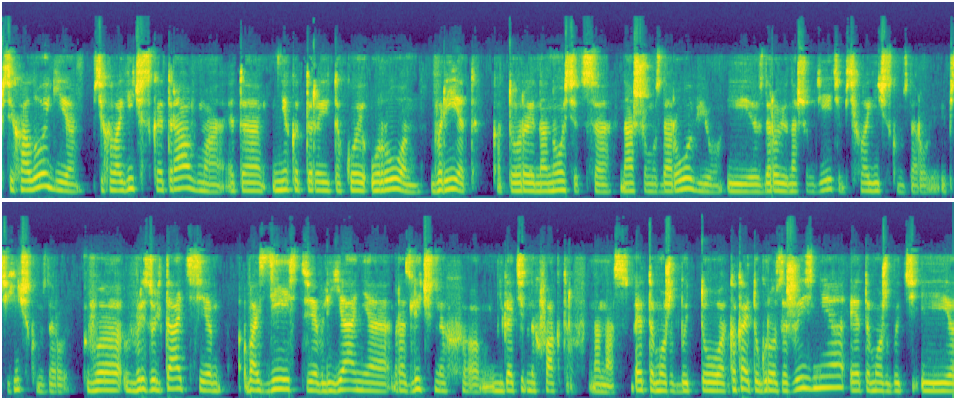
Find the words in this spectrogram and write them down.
психологии, психологическая травма — это некоторый такой урон, вред, который наносится нашему здоровью и здоровью нашим детям, психологическому здоровью и психическому здоровью. В, в результате воздействия, влияния различных э, негативных факторов на нас. Это может быть то какая-то угроза жизни, это может быть и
